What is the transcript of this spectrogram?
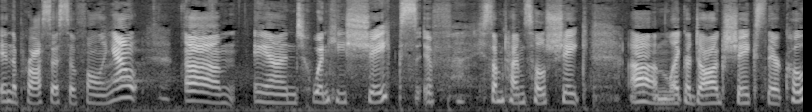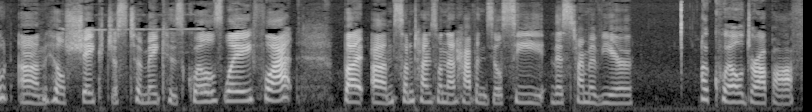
in the process of falling out. Um, and when he shakes, if sometimes he'll shake um, like a dog shakes their coat, um, he'll shake just to make his quills lay flat. But um, sometimes when that happens, you'll see this time of year a quill drop off.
